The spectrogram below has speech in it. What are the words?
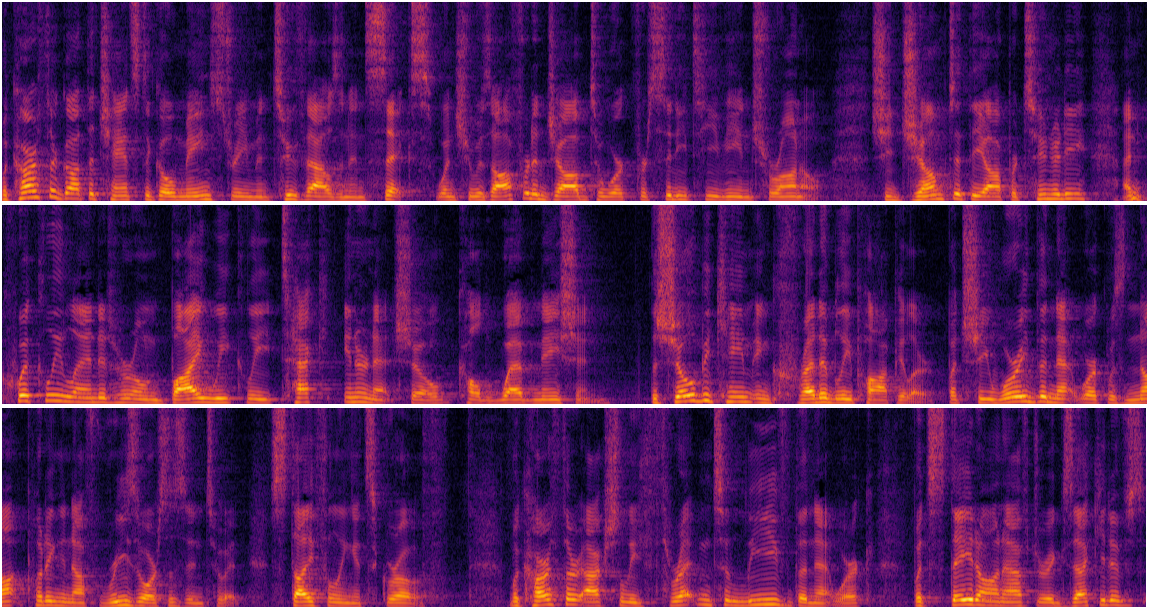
MacArthur got the chance to go mainstream in 2006 when she was offered a job to work for City TV in Toronto. She jumped at the opportunity and quickly landed her own bi weekly tech internet show called Web Nation. The show became incredibly popular, but she worried the network was not putting enough resources into it, stifling its growth. MacArthur actually threatened to leave the network, but stayed on after executives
